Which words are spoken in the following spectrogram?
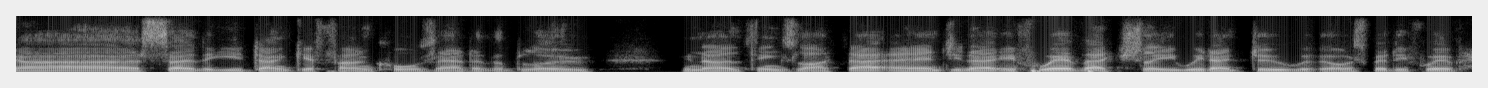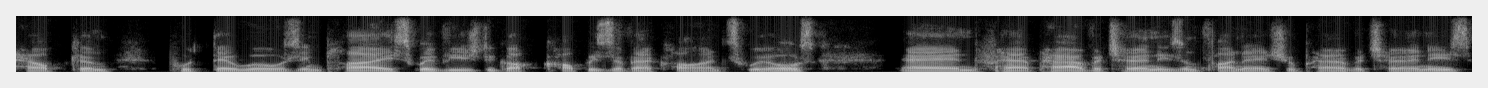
uh, so that you don't get phone calls out of the blue, you know, and things like that. And you know, if we've actually we don't do wills, but if we've helped them put their wills in place, we've usually got copies of our clients' wills and power of attorneys and financial power of attorneys.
